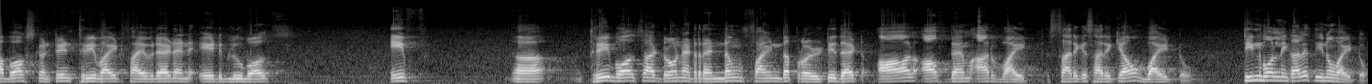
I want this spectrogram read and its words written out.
A box contained three white, five red, and eight blue balls. If uh, three balls are drawn at random find the probability that all of them are white सारे के सारे क्या हो वाइट हो तीन बॉल निकाले तीनों वाइट हो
